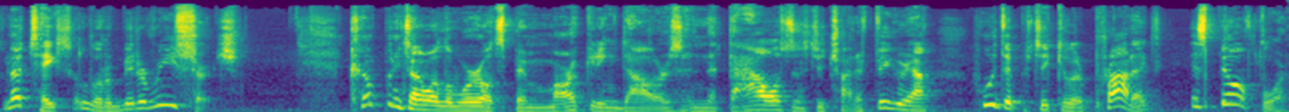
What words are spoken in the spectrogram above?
and that takes a little bit of research. Companies all over the world spend marketing dollars in the thousands to try to figure out who the particular product is built for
